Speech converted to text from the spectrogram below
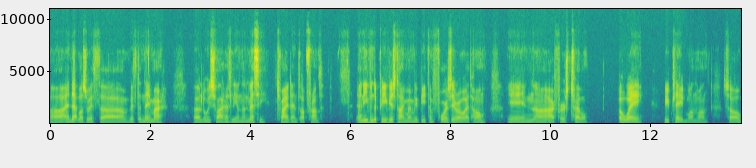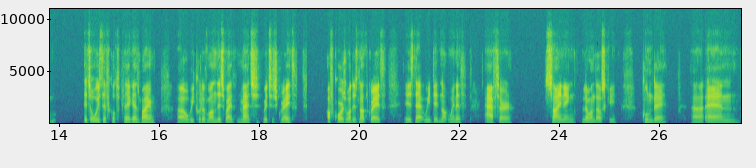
uh, and that was with uh, with the Neymar, uh, Luis Suarez, Lionel Messi trident up front. And even the previous time when we beat them 4-0 at home in uh, our first travel away we played 1 1. So it's always difficult to play against Bayern. Uh, we could have won this match, which is great. Of course, what is not great is that we did not win it after signing Lewandowski, Koundé, uh, and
